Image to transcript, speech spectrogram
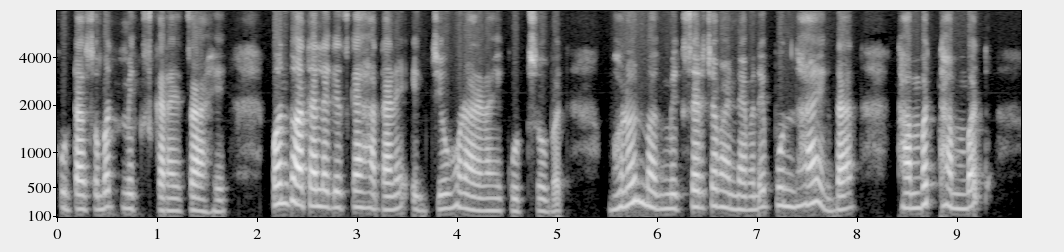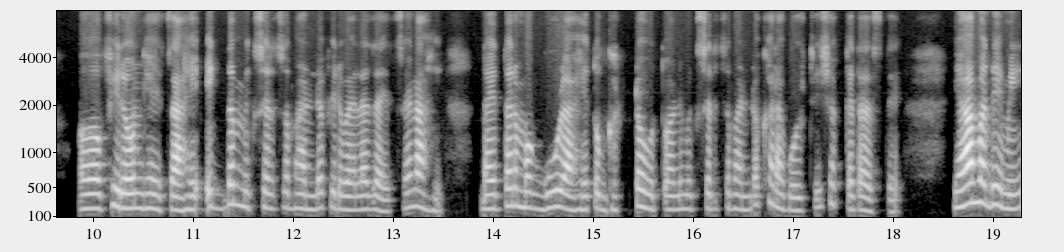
कुटासोबत मिक्स करायचा आहे. पण तो आता लगेच काय हाताने एकजीव होणार नाही कुटसोबत म्हणून मग मिक्सरच्या भांड्यामध्ये पुन्हा एकदा थांबत-थांबत फिरवून घ्यायचं आहे. एकदम मिक्सरचं भांडं फिरवायला जायचं नाही. नाहीतर मग गूळ आहे तो घट्ट होतो आणि मिक्सरचं भांडं खराब होण्याची शक्यता असते. ह्यामध्ये मी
